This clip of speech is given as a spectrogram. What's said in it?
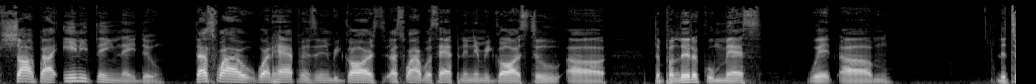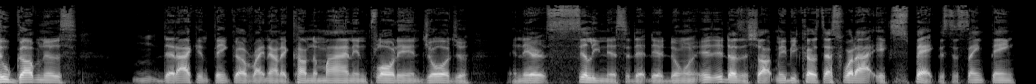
shocked by anything they do. That's why what happens in regards. That's why what's happening in regards to uh, the political mess with um, the two governors that I can think of right now that come to mind in Florida and Georgia and their silliness that they're doing. It, it doesn't shock me because that's what I expect. It's the same thing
